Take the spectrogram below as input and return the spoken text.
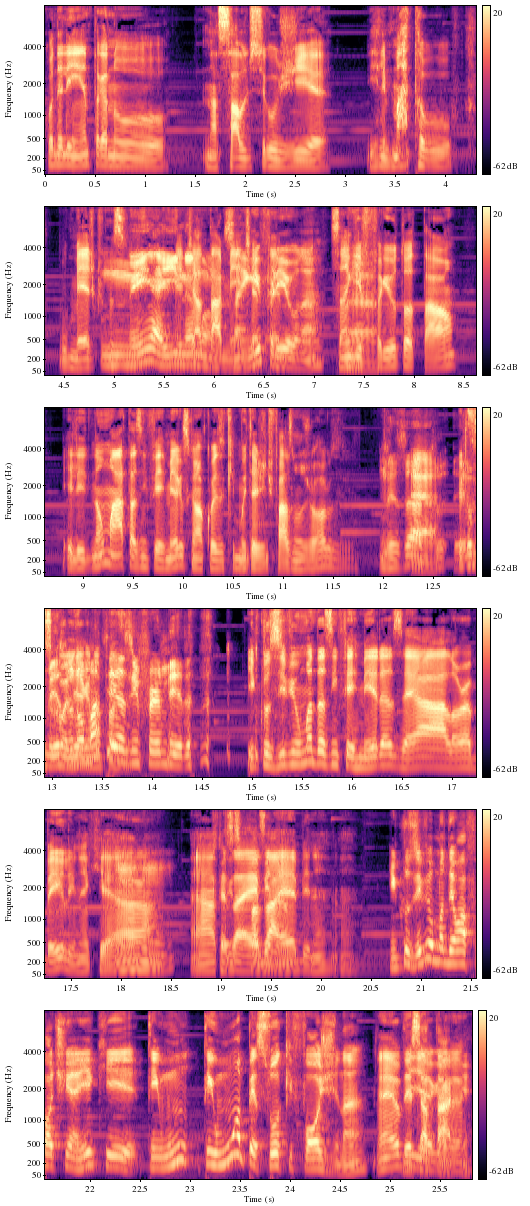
quando ele entra no, na sala de cirurgia e ele mata o, o médico, tipo assim, Nem aí, né, mano? imediatamente. Sangue frio, né? Sangue É. frio total. Ele não mata as enfermeiras, que é uma coisa que muita gente faz nos jogos. Exato. É. Eu mesmo não não matei fazer. as enfermeiras. Inclusive, uma das enfermeiras é a Laura Bailey, né? Que é a, Uhum. é a a que faz a né? Abby, né? É. Inclusive, eu mandei uma fotinha aí que tem, um, tem uma pessoa que foge, né? É, eu vi desse a ataque. galera,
